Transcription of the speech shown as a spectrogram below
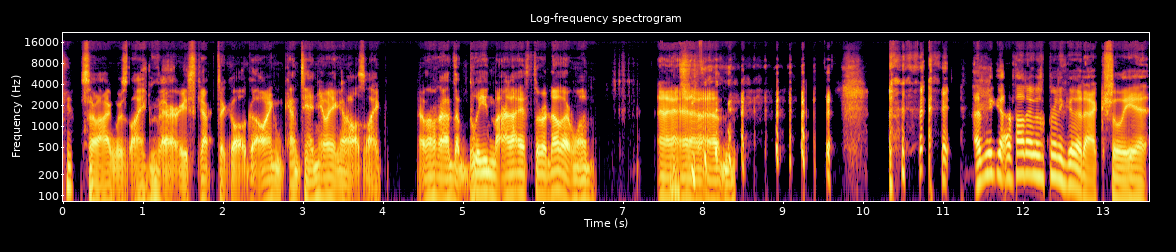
so I was like very skeptical going, continuing, and I was like, I don't have to bleed my eyes through another one. And I think I thought it was pretty good actually. It,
